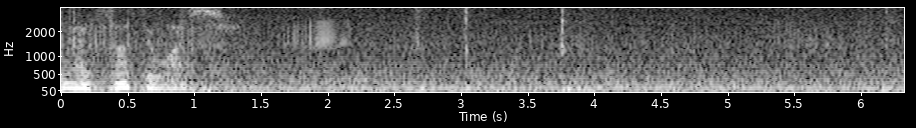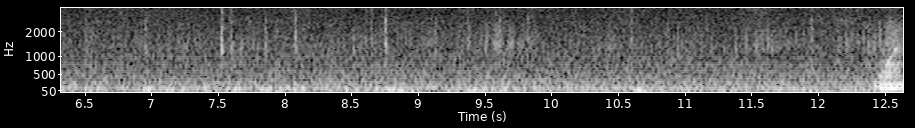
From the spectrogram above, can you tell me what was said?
And I thought there was. What?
